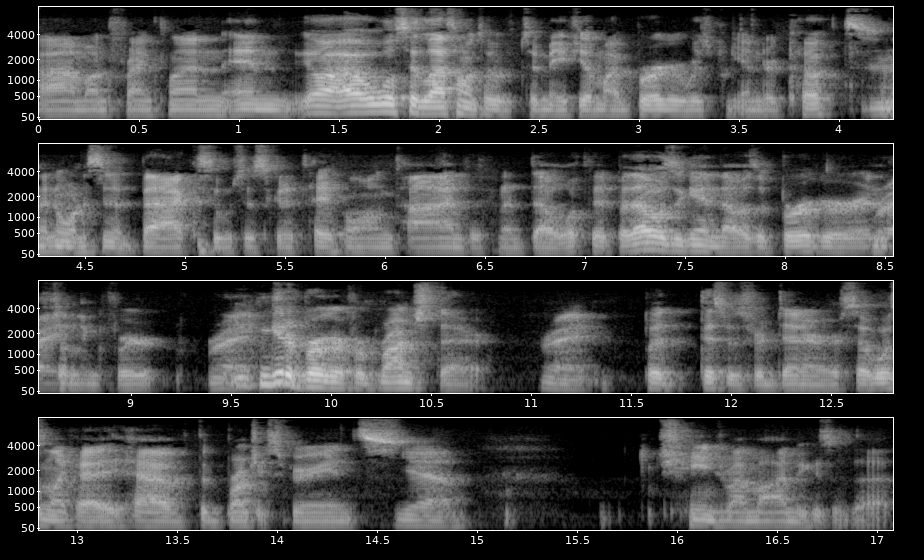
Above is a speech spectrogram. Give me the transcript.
um, on Franklin, and you know, I will say last time I went to, to Mayfield, my burger was pretty undercooked. and I didn't want to send it back, so it was just going to take a long time. I kind of dealt with it. But that was again, that was a burger and Right. something for you can get a burger for brunch there, right. but this was for dinner, so it wasn't like I have the brunch experience Yeah. Change my mind because of that.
